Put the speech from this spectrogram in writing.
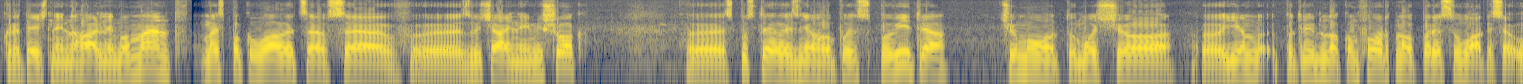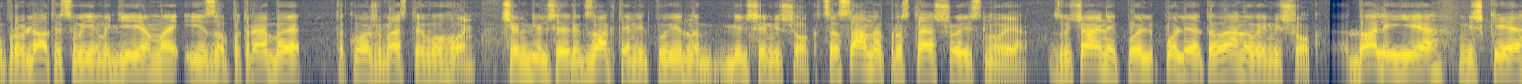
критичний нагальний момент. Ми спакували це все в е, звичайний мішок, е, спустили з нього пос- повітря. Чому? Тому що е, їм потрібно комфортно пересуватися, управляти своїми діями і за потреби також вести вогонь. Чим більше рюкзак, тим відповідно більше мішок. Це саме просте, що існує. Звичайний полі- поліетиленовий мішок. Далі є мішки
